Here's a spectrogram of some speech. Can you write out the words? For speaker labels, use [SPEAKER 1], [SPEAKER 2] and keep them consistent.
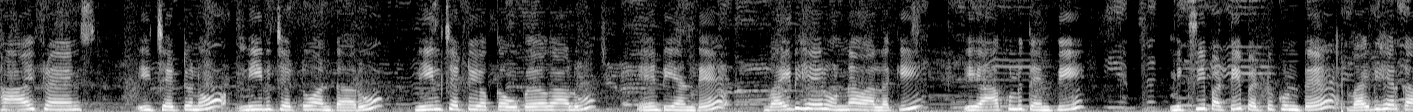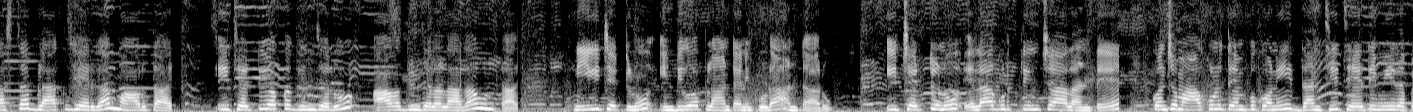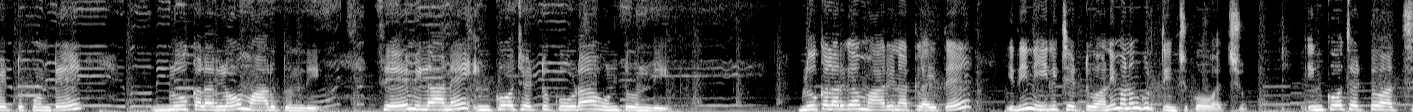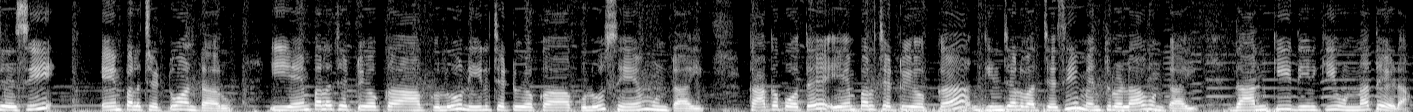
[SPEAKER 1] Hi friends ఈ చెట్టును నీలి చెట్టు అంటారు. నీలి చెట్టు యొక్క ఉపయోగాలు ఏంటి అంటే వైట్ హెయిర్ ఉన్న వాళ్ళకి ఈ ఆకులు తెంపి మిక్సీ పట్టి పెట్టుకుంటే వైట్ హెయిర్ కాస్త బ్లాక్ హెయిర్గా మారుతాయి. ఈ చెట్టు యొక్క గింజలు ఆవ గింజలలాగా ఉంటాయి. నీలి చెట్టును ఇండిగో ప్లాంట్ అని కూడా అంటారు. ఈ చెట్టును ఎలా గుర్తించాలంటే కొంచెం ఆకును తెంపుకొని దంచి చేతి మీద పెట్టుకుంటే బ్లూ కలర్లో మారుతుంది. సేమ్ ఇలానే ఇంకో చెట్టు కూడా ఉంటుంది. బ్లూ కలర్గా మారినట్లయితే ఇది నీలి చెట్టు అని మనం గుర్తించుకోవచ్చు. ఇంకో చెట్టు వచ్చేసి ఏంపల చెట్టు అంటారు. ఈ ఏంపల చెట్టు యొక్క ఆకులు నీలి చెట్టు యొక్క ఆకులు సేమ్ ఉంటాయి. కాకపోతే ఏంపల చెట్టు యొక్క గింజలు వచ్చేసి మెంతులలా ఉంటాయి. దానికి దీనికి ఉన్న తేడా.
